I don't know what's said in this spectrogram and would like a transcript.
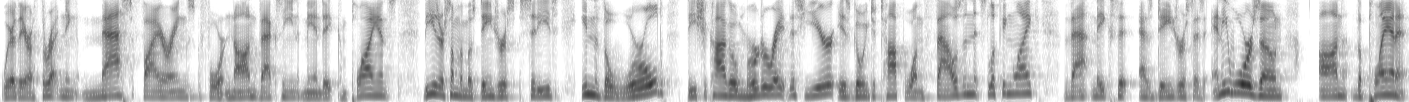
where they are threatening mass firings for non vaccine mandate compliance. These are some of the most dangerous cities in the world. The Chicago murder rate this year is going to top 1,000, it's looking like. That makes it as dangerous as any war zone on the planet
